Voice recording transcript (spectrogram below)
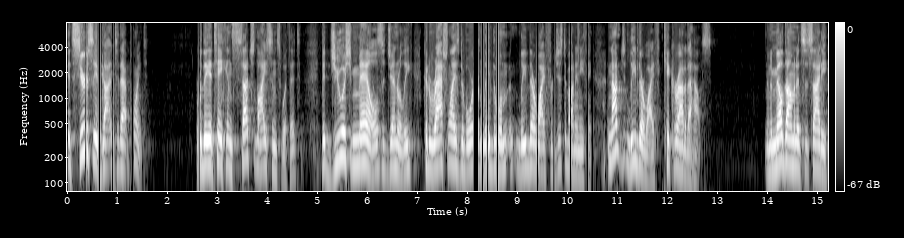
it seriously had gotten to that point where they had taken such license with it that Jewish males generally could rationalize divorce and leave the woman, leave their wife for just about anything. Not leave their wife, kick her out of the house. In a male-dominant society,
